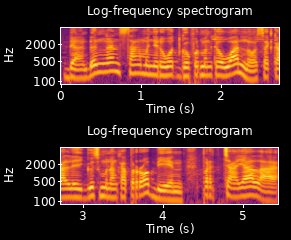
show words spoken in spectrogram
Dan dengan sang menyeruat government ke Wano sekaligus menangkap Robin, percayalah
